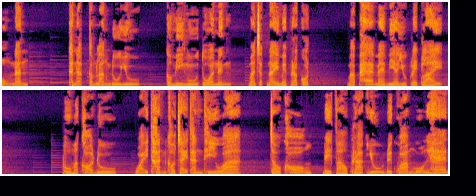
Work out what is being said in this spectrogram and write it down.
องค์นั้น ขณะกำลังดูอยู่ ก็มีงูตัวหนึ่งมาจากไหนไม่ปรากฏ มาแผ่แม่เบี้ยอยู่ใกล้ๆ ผู้มาขอดูไหวทันเข้าใจทันทีว่า เจ้าของได้เฝ้าพระอยู่ด้วยความหวงแหน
